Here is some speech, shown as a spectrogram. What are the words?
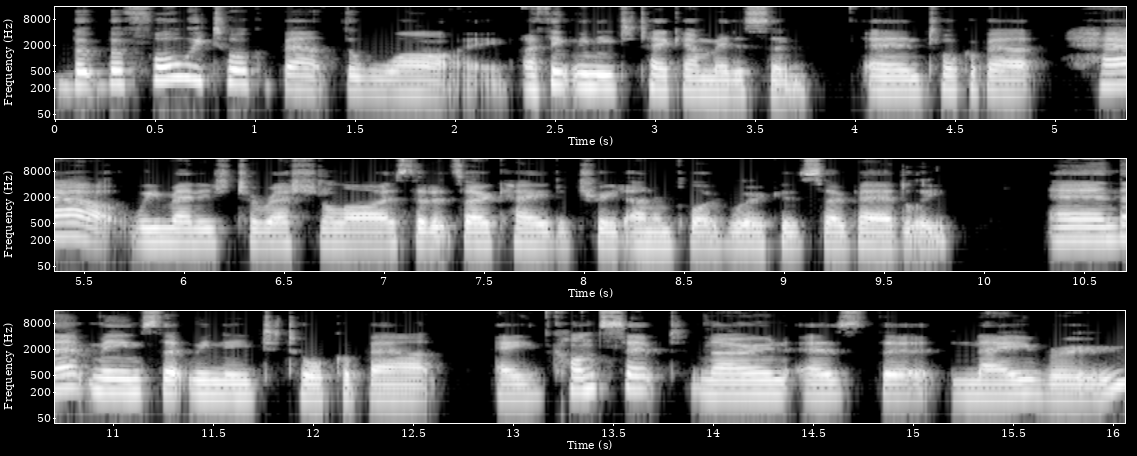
But before we talk about the why, I think we need to take our medicine and talk about how we manage to rationalize that it's okay to treat unemployed workers so badly. And that means that we need to talk about a concept known as the NAIRU.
